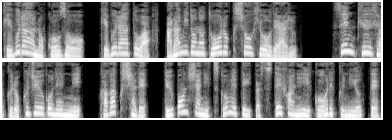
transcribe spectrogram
ケブラーの構造。ケブラーとはアラミドの登録商標である。1965年に科学者でデュポン社に勤めていたステファニー・クオレクによって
